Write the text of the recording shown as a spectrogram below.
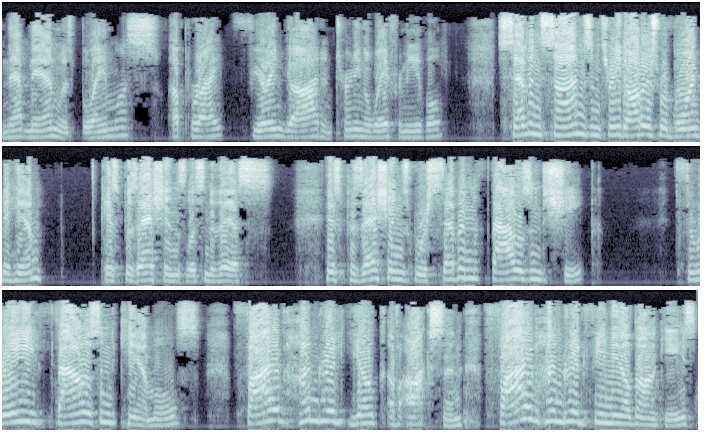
And that man was blameless, upright, fearing God, and turning away from evil. Seven sons and three daughters were born to him. His possessions, listen to this, his possessions were 7,000 sheep, 3,000 camels, 500 yoke of oxen, 500 female donkeys,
